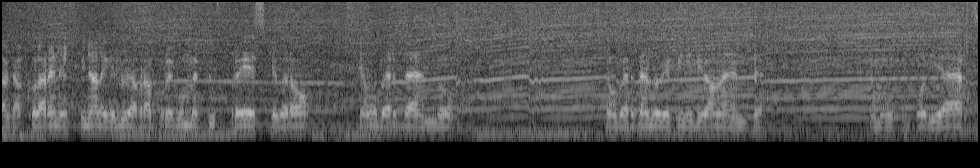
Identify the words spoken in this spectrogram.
Da calcolare nel finale che lui avrà pure gomme più fresche, però stiamo perdendo. Stiamo perdendo definitivamente. Siamo un po' di hertz.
